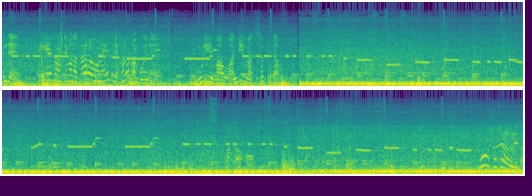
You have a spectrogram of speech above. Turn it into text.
근데 애기 해산할 때마다 따라오는 애들이 하나도 안 보이네. 물이 막 완전히 막 섞였다 놀랬다.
